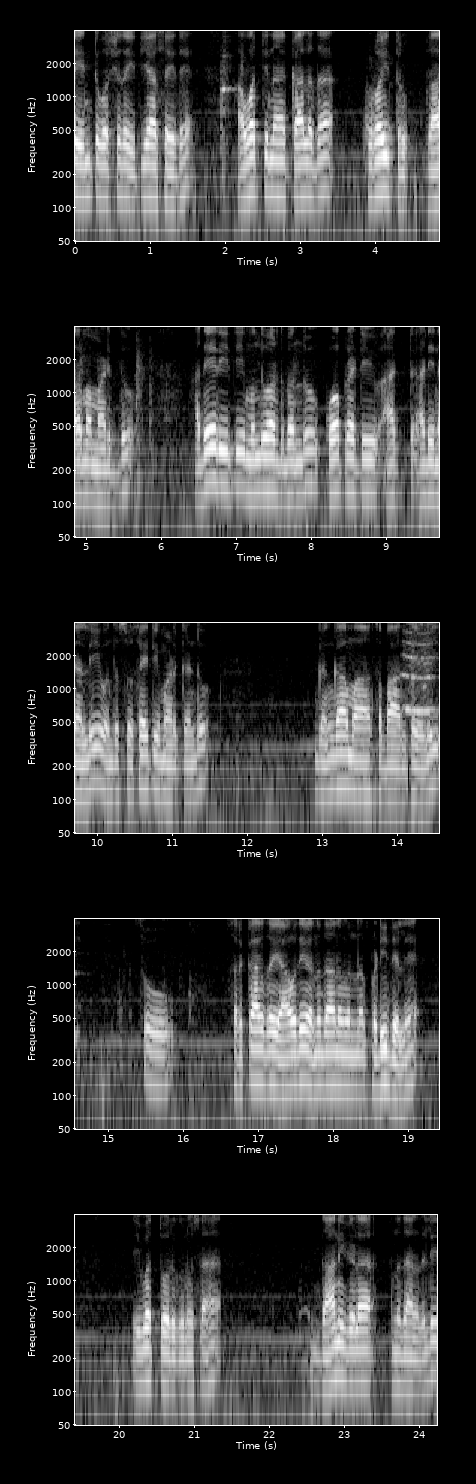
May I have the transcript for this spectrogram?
ಎಂಟು ವರ್ಷದ ಇತಿಹಾಸ ಇದೆ. ಅವತ್ತಿನ ಕಾಲದ ಪುರೋಹಿತರು ಪ್ರಾರಂಭ ಮಾಡಿದ್ದು ಅದೇ ರೀತಿ ಮುಂದುವರೆದು ಬಂದು ಕೋಆಪ್ರೇಟಿವ್ ಆ್ಯಕ್ಟ್ ಅಡಿನಲ್ಲಿ ಒಂದು ಸೊಸೈಟಿ ಮಾಡ್ಕೊಂಡು ಗಂಗಾ ಮಹಾಸಭಾ ಅಂತ ಹೇಳಿ. ಸೊ, ಸರ್ಕಾರದ ಯಾವುದೇ ಅನುದಾನವನ್ನು ಪಡೀದಲೇ ಇವತ್ತುವರೆಗೂ ಸಹ ದಾನಿಗಳ ಅನುದಾನದಲ್ಲಿ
